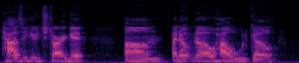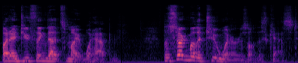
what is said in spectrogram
Has a huge target. Um, I don't know how it would go, but I do think that's might what happened. Let's talk about the two winners on this cast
